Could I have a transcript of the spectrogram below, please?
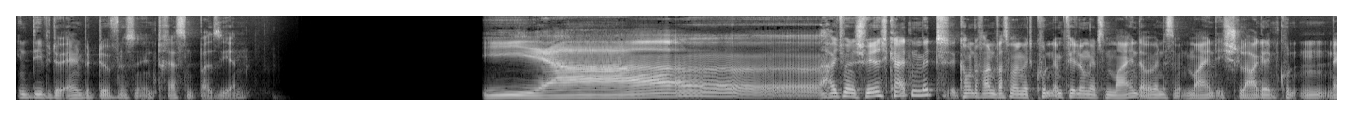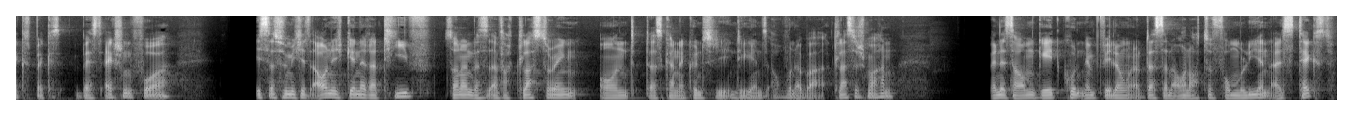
individuellen Bedürfnissen und Interessen basieren. Ja, habe ich meine Schwierigkeiten mit. Kommt darauf an, was man mit Kundenempfehlungen jetzt meint. Aber wenn es damit meint, ich schlage dem Kunden Next Best Action vor, ist das für mich jetzt auch nicht generativ, sondern das ist einfach Clustering und das kann eine künstliche Intelligenz auch wunderbar klassisch machen. Wenn es darum geht, Kundenempfehlungen das dann auch noch zu formulieren als Text,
